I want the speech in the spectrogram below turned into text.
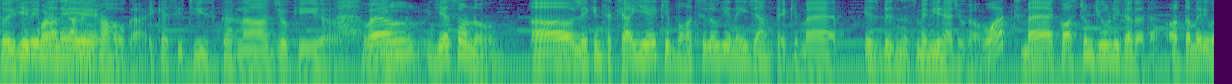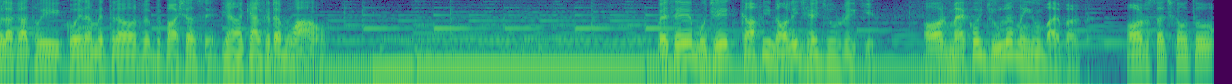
तो इसीलिए मैंने चैलेंज रहा होगा एक ऐसी चीज़ करना जो कि वेल यस और नो लेकिन सच्चाई ये है कि बहुत से लोग ये नहीं जानते कि मैं इस बिज़नेस में भी रह चुका हूँ। What? मैं कॉस्ट्यूम ज्वेलरी कर रहा था और तब मेरी मुलाकात हुई कोयना मित्रा और बिपाशा से यहाँ कैलकाटा में। वाओ वैसे मुझे काफ़ी नॉलेज है ज्वेलरी की और मैं कोई ज्वेलर नहीं हूँ बाय बर्थ और सच कहूँ तो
